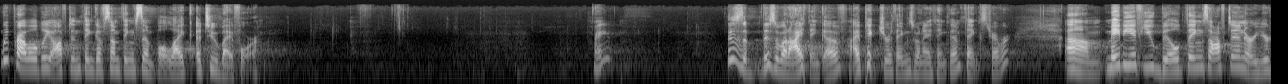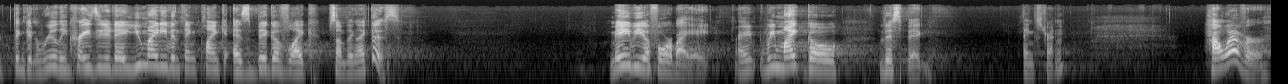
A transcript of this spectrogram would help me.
we probably often think of something simple like a two by four. right? This is, a, this is what I think of. I picture things when I think them. Thanks, Trevor. Um, maybe if you build things often or you're thinking really crazy today, you might even think plank as big of like something like this. Maybe a four by eight, right? We might go this big. Thanks, Trenton. However,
